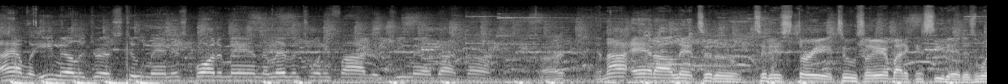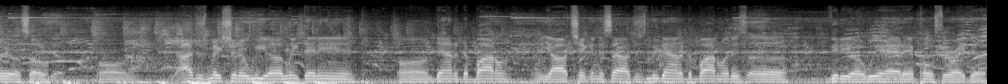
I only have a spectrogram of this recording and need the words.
I have an email address too, man. It's Barterman1125 at gmail.com. All right. And I add all that to the to this thread too, so everybody can see that as well. So, um, I just make sure that we uh, link that in um, down at the bottom. When y'all checking this out, just leave down at the bottom of this uh, video. We had that posted right there.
